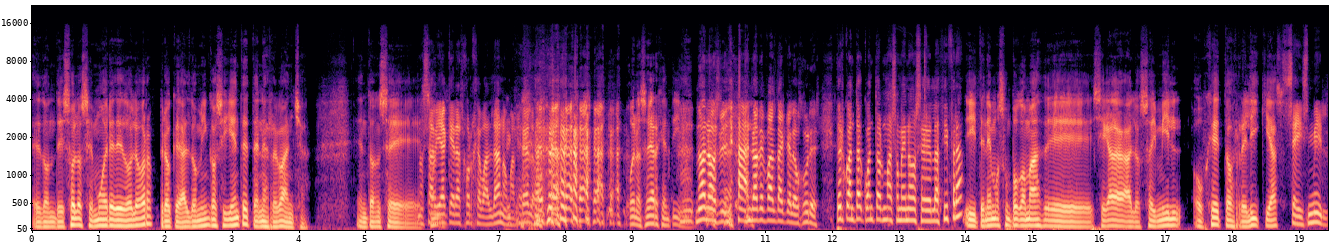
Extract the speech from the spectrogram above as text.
eh, donde solo se muere de dolor, pero que al domingo siguiente tenés revancha. Entonces. No sabía que eras Jorge Valdano, Marcelo. bueno, soy argentino. No, no, sí, ya, no hace falta que lo jures. Entonces, ¿cuánto, cuánto es más o menos eh, la cifra? Y tenemos un poco más de llegada a los 6.000 objetos, reliquias. 6.000.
